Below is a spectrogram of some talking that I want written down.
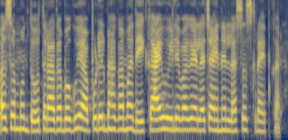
असं म्हणतो. तर आता बघूया पुढील भागामध्ये काय होईल हे बघायला चॅनलला सबस्क्राईब करा.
